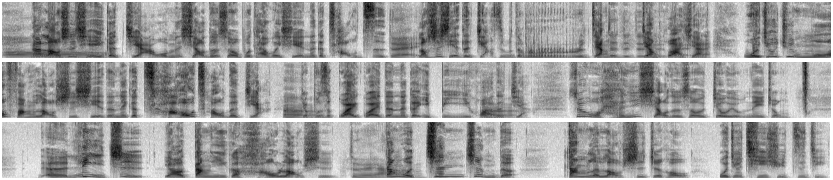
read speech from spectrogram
哦，那老师写一个甲，我们小的时候不太会写那个草字，对，老师写的甲是不是这样？对对对，这样画下来，我就去模仿老师写的那个草草的甲，就不是乖乖的那个一笔一画的甲。所以我很小的时候就有那种，呃，立志要当一个好老师。对啊，当我真正的。当了老师之后，我就期许自己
